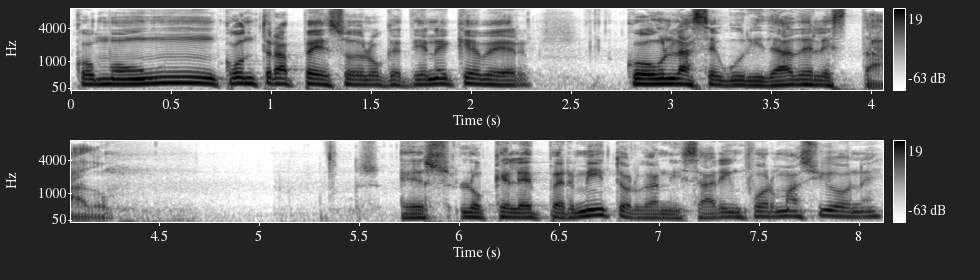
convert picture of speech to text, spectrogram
como un contrapeso de lo que tiene que ver con la seguridad del Estado. Es lo que le permite organizar informaciones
